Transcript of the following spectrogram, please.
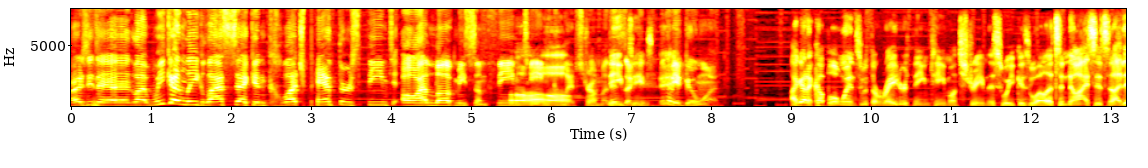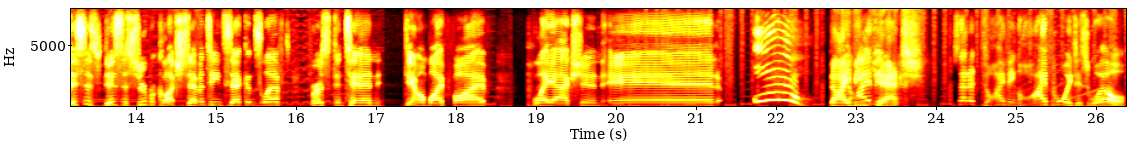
I was gonna say, uh, like, weekend league last second clutch Panthers theme. Oh, I love me some theme Oh, team clips, Drum. oh, This is a, teams, gonna be a good one. I got a couple of wins with the Raider theme team on stream this week as well. It's a nice. It's nice. This is this is super clutch. 17 seconds left. First and 10. Down by five. Play action and ooh, Diving, Diving catch. is that a diving high point as well?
